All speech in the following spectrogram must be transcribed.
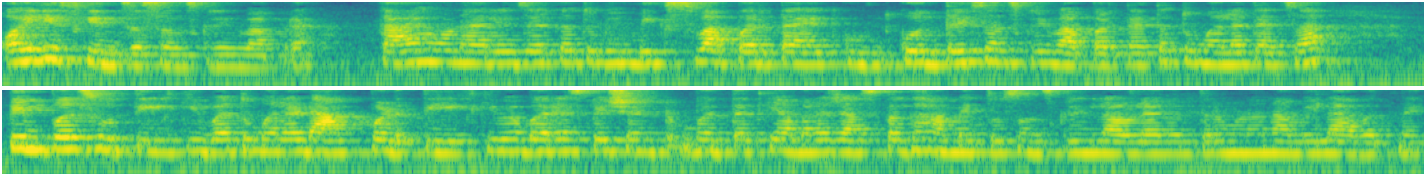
ऑइली स्किनचं सनस्क्रीन वापरा. काय होणार आहे जर का तुम्ही मिक्स वापरतायत कोण- कोणतंही सनस्क्रीन वापरताय तर तुम्हाला त्याचा पिंपल्स होतील किंवा तुम्हाला डाग पडतील किंवा बऱ्याच पेशंट म्हणतात की आम्हाला जास्त घाम येतो सनस्क्रीन लावल्यानंतर म्हणून आम्ही लावत नाही.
